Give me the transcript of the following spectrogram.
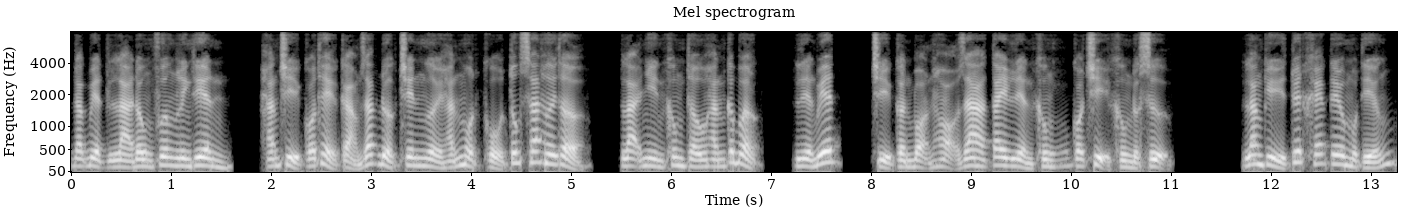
đặc biệt là đông phương linh thiên, hắn chỉ có thể cảm giác được trên người hắn một cổ túc sát hơi thở, lại nhìn không thấu hắn cấp bậc, liền biết, chỉ cần bọn họ ra tay liền không có chị không được sự. Lăng kỳ tuyết khép kêu một tiếng,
